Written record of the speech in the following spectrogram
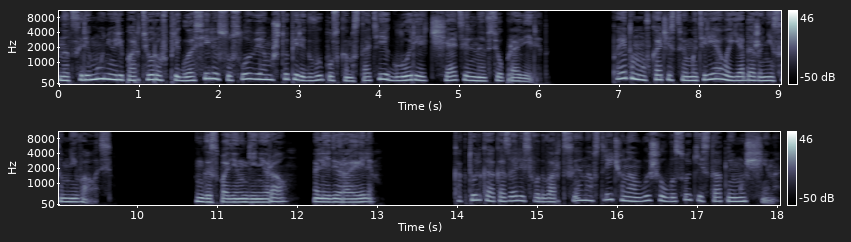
На церемонию репортеров пригласили с условием, что перед выпуском статей Глория тщательно все проверит. Поэтому в качестве материала я даже не сомневалась. «Господин генерал, леди Раэля». Как только оказались во дворце, навстречу нам вышел высокий статный мужчина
